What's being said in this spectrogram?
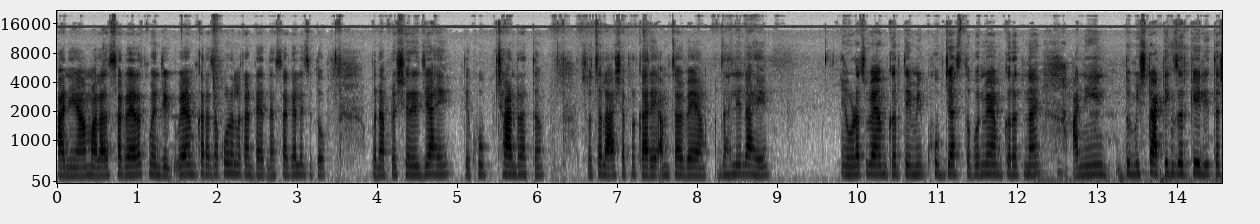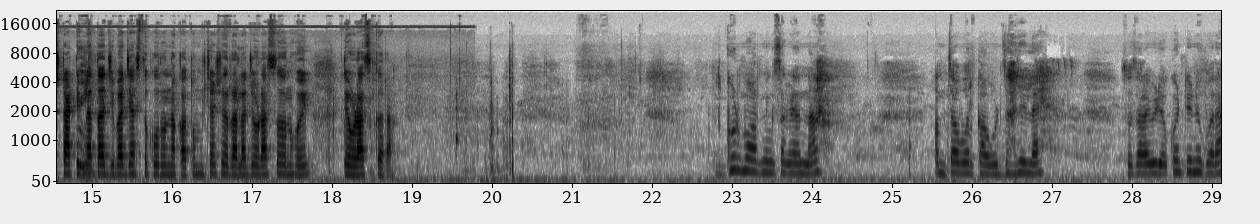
आणि आम्हाला सगळ्यालाच म्हणजे व्यायाम करायचा कोणाला कंटाळा येत नाही सगळ्यालाच येतो. पण आपलं शरीर जे आहे ते खूप छान राहतं. सो चला अशा प्रकारे आमचा व्यायाम झालेला आहे. एवढाच व्यायाम करते मी खूप जास्त पण व्यायाम करत नाही. आणि तुम्ही स्टार्टिंग जर केली तर स्टार्टिंगला तर अजिबात जास्त करू नका. तुमच्या शरीराला जेवढा सहन होईल तेवढाच करा. तर गुड मॉर्निंग सगळ्यांना. आमचा वर्कआउट झालेला आहे. सो जरा व्हिडिओ कंटिन्यू करा.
